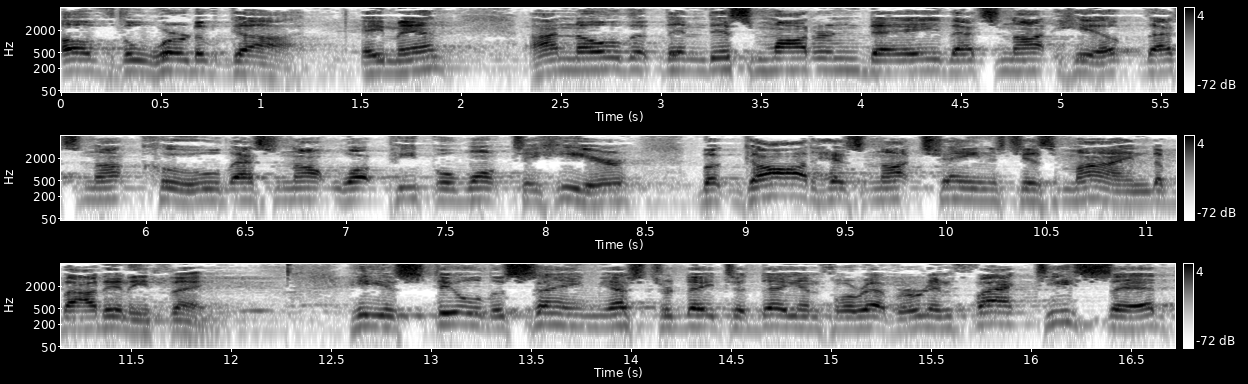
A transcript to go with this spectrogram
of the Word of God. Amen. I know that in this modern day, that's not hip, that's not cool, that's not what people want to hear, but God has not changed his mind about anything. He is still the same yesterday, today, and forever. In fact, He said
